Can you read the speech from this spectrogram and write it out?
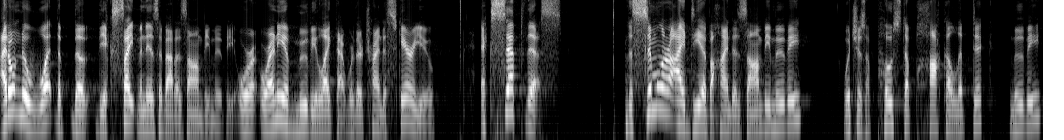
I don't know what the, the, the excitement is about a zombie movie or, or any movie like that where they're trying to scare you, except this. The similar idea behind a zombie movie, which is a post apocalyptic movie,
